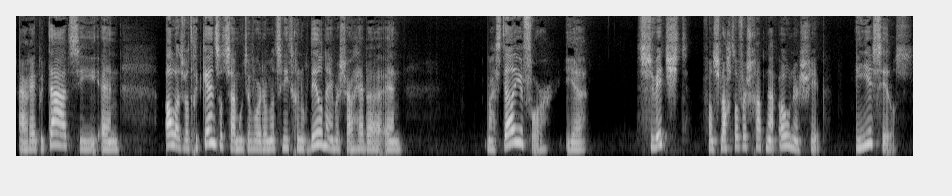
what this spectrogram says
haar reputatie en alles wat gecanceld zou moeten worden omdat ze niet genoeg deelnemers zou hebben. En, maar stel je voor, je switcht van slachtofferschap naar ownership in je sales.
